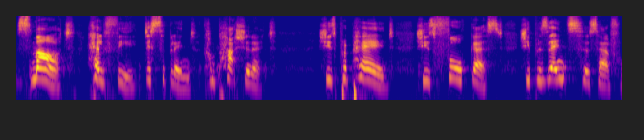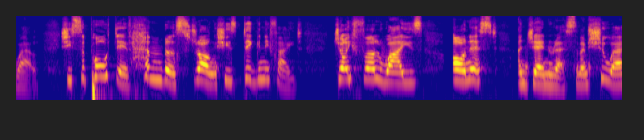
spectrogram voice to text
smart, healthy, disciplined, compassionate. She's prepared. She's focused. She presents herself well. She's supportive, humble, strong. She's dignified, joyful, wise, honest, and generous. And I'm sure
